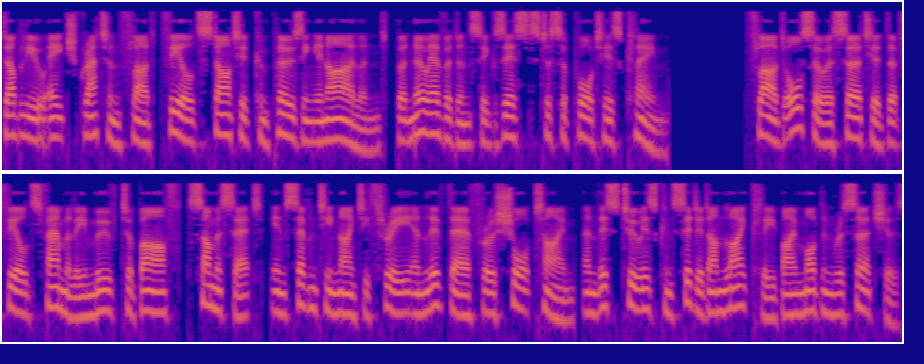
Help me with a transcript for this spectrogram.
W. H. Grattan Flood, Field started composing in Ireland, but no evidence exists to support his claim. Flood also asserted that Field's family moved to Bath, Somerset, in 1793 and lived there for a short time, and this too is considered unlikely by modern researchers.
